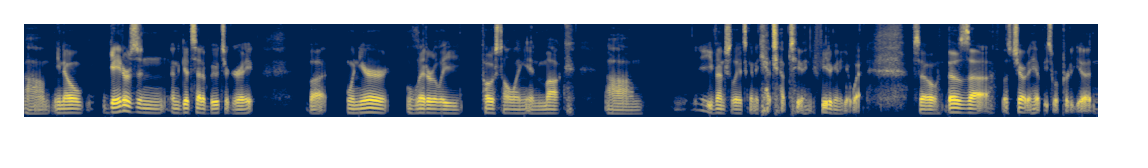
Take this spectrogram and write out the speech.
Um, you know, gaiters and, and a good set of boots are great, but when you're literally post holing in muck, um, eventually it's going to catch up to you and your feet are going to get wet. So those uh, those Chota hippies were pretty good.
